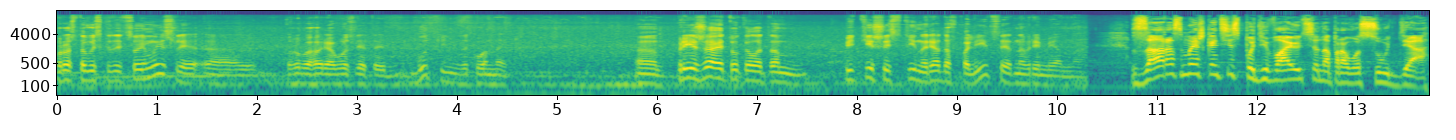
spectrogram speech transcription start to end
просто высказать свои мысли, э, грубо говоря, возле этой будки незаконной, приезжает около там 5-6 нарядов полиции одновременно. Зараз мешканці сподіваються на правосуддя.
